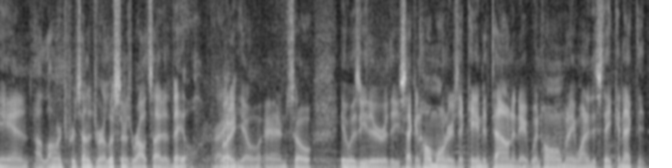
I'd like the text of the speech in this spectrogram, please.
and a large percentage of our listeners were outside of Vail, right? Right. You know, and so it was either the second homeowners that came to town and they went home and they wanted to stay connected.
